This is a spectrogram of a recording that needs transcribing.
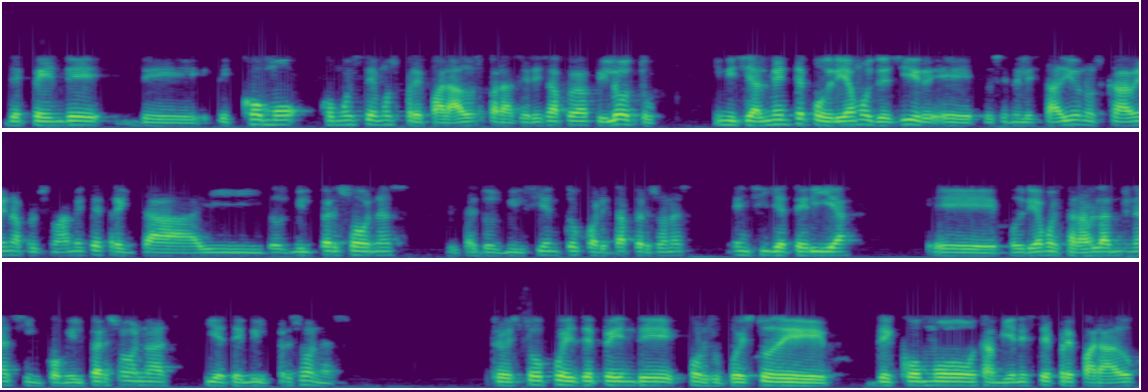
depende de, de, cómo, cómo estemos preparados para hacer esa prueba piloto. Inicialmente podríamos decir, pues en el estadio nos caben aproximadamente 32 mil personas, 32 mil 140 personas en silletería, podríamos estar hablando de unas 5 mil personas, 7 mil personas. Pero esto pues depende, por supuesto, de, de cómo también esté preparado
